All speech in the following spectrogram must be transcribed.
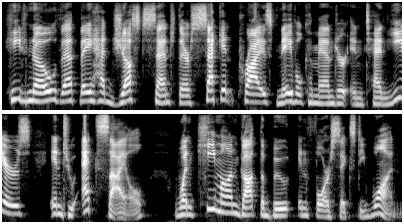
he'd know that they had just sent their second prized naval commander in 10 years into exile when Cimon got the boot in 461.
